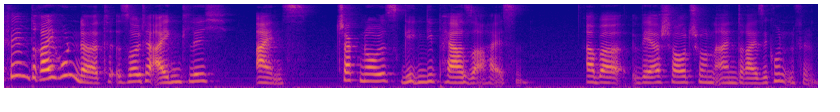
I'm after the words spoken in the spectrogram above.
Film 300 sollte eigentlich 1. Chuck Norris gegen die Perser heißen. Aber wer schaut schon einen 3-Sekunden-Film?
